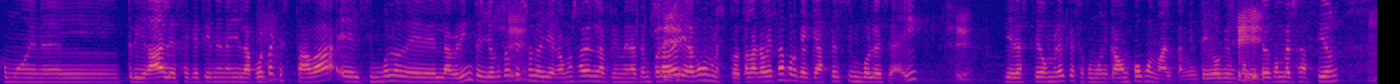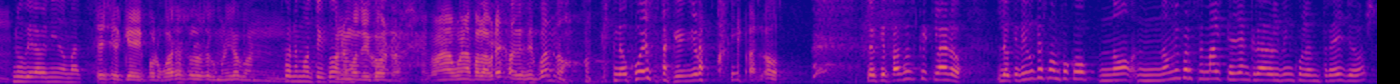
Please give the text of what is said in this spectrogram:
como en el trigal ese que tienen ahí en la puerta, que estaba el símbolo del laberinto. Yo creo Sí. que eso lo llegamos a ver en la primera temporada Sí. y era como me explota la cabeza porque ¿qué hace el símbolo ese ahí? Sí. Y era este hombre que se comunicaba un poco mal. También te digo que un poquito de conversación no hubiera venido mal. Este es el que por WhatsApp solo se comunica con... Con emoticonos. Con emoticonos. Me pone alguna palabreja de vez en cuando. Que no cuesta, que es gratis. claro. Lo que pasa es que, claro, lo que digo que está un poco. No, no me parece mal que hayan creado el vínculo entre ellos,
